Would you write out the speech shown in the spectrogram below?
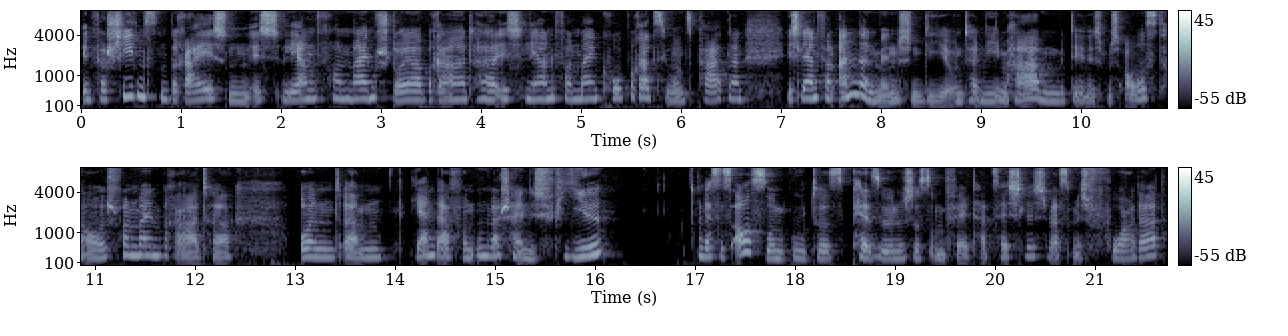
in verschiedensten Bereichen. Ich lerne von meinem Steuerberater, ich lerne von meinen Kooperationspartnern, ich lerne von anderen Menschen, die Unternehmen haben, mit denen ich mich austausche, von meinem Berater und ähm, lerne davon unwahrscheinlich viel. Und das ist auch so ein gutes persönliches Umfeld tatsächlich, was mich fordert,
